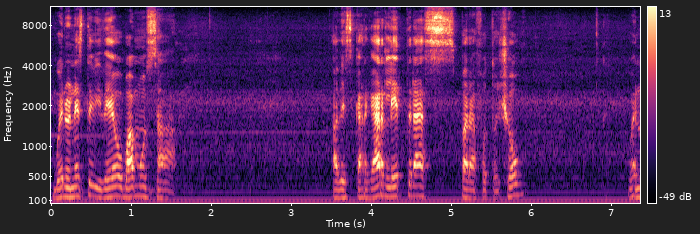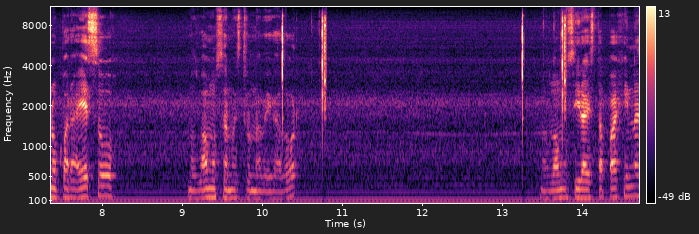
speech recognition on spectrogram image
Bueno, en este video vamos a, a descargar letras para Photoshop. Bueno, para eso nos vamos a nuestro navegador. Nos vamos a ir a esta página.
